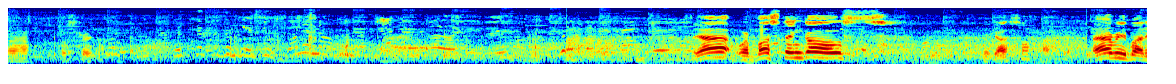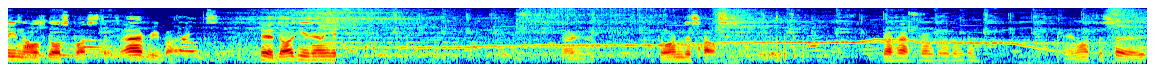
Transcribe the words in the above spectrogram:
Uh, go straight. Yeah, we're busting ghosts. You got some? Everybody knows Ghostbusters. Everybody. Here, doggy's gonna get. There you go. In this house. Go ahead. Go, go, go, go. You know what to say.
